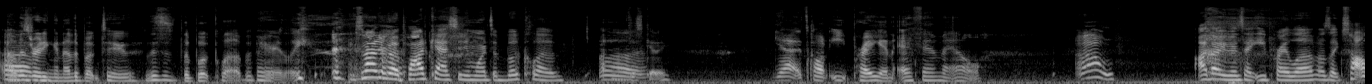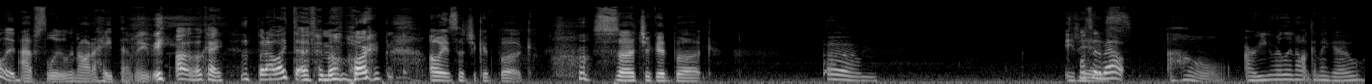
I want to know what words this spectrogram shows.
I was Um, reading another book too. This is the book club apparently. It's not even a podcast anymore. It's a book club. Uh, just kidding. yeah, it's called Eat, Pray, and FML. Oh, I thought you were gonna say Eat, Pray, Love. I was like, solid. Absolutely not. I hate that movie. Oh, okay. But I like the FML part. Oh, it's such a good book. such a good book. Um, It What's it is. about? Oh, are you really not gonna go?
